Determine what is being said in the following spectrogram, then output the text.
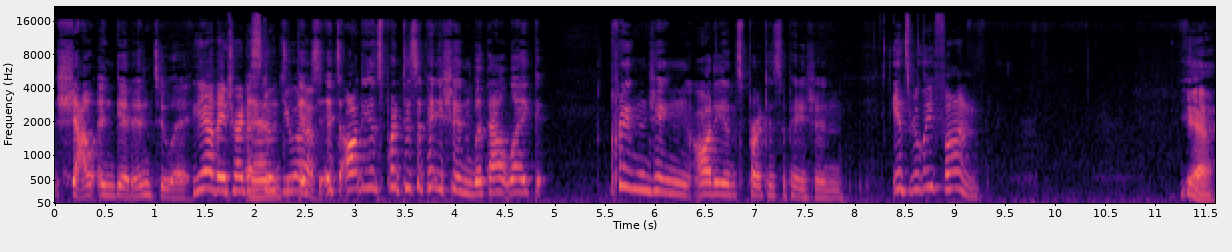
shout and get into it Yeah, they try to and stoke you up. it's it's audience participation without like cringing audience participation It's really fun. Yeah,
